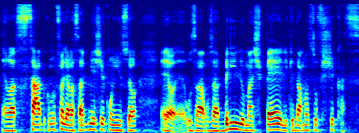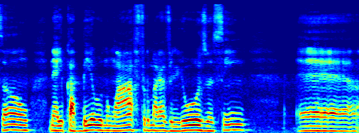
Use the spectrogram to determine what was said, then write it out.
Ela sabe, como eu falei, ela sabe mexer com isso. Ela é, usar, usar brilho, mais pele, que dá uma sofisticação, né? E o cabelo num afro maravilhoso, assim. É,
